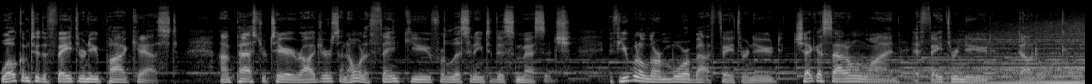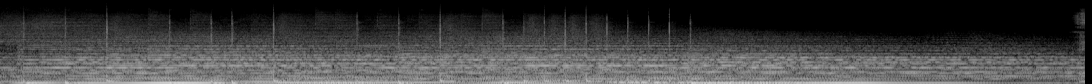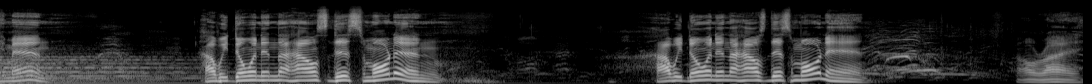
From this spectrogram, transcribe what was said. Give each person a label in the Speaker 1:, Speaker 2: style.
Speaker 1: Welcome to the Faith Renewed podcast. I'm Pastor Terry Rogers, and I want to thank you for listening to this message. If you want to learn more about Faith Renewed, check us out online at faithrenewed.org.
Speaker 2: Amen. How we doing in the house this morning? How we doing in the house this morning? All right.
